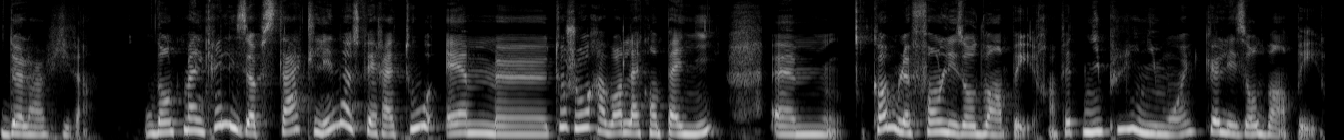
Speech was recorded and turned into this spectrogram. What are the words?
de leur vivant. Donc, malgré les obstacles, les Nosferatu aiment euh, toujours avoir de la compagnie, euh, comme le font les autres vampires. En fait, ni plus ni moins que les autres vampires.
